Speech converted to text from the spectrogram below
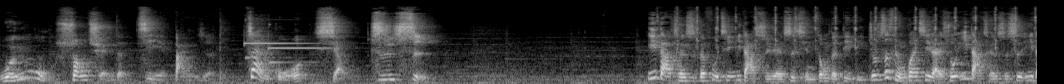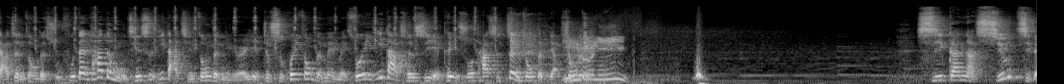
文武双全的接班人。战国小知识。伊达诚实的父亲伊达实元是秦宗的弟弟，就这层关系来说，伊达诚实是伊达正宗的叔父，但他的母亲是伊达秦宗的女儿，也就是徽宗的妹妹，所以伊达诚实也可以说他是正宗的表兄弟。西干啊，咻一下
